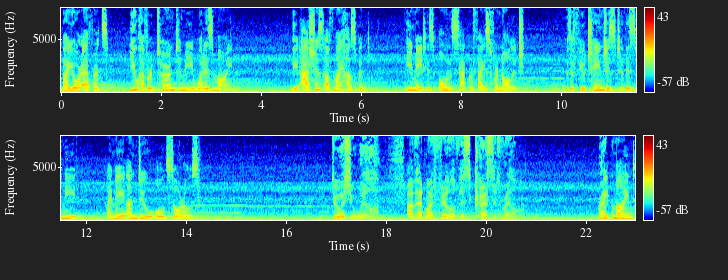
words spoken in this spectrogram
By your efforts, you have returned to me what is mine. The ashes of my husband. He made his own sacrifice for knowledge. With a few changes to this mead, I may undo old sorrows. Do as you will. I've had my fill of this cursed realm. Right mind,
